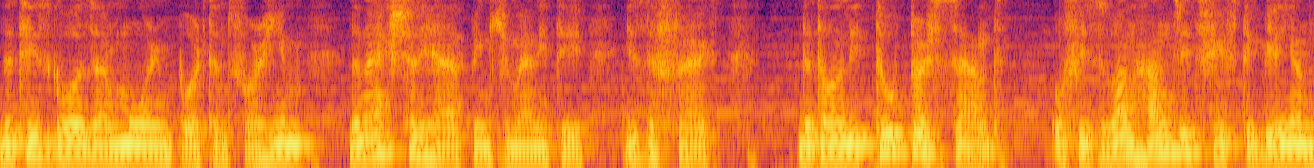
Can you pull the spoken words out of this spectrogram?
that his goals are more important for him than actually helping humanity is the fact that only 2% of his $150 billion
